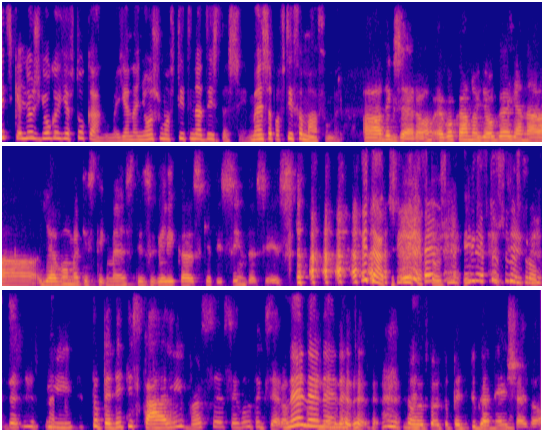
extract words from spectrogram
έτσι κι αλλιώς γιόγκα γι' αυτό κάνουμε, για να νιώσουμε αυτή την αντίσταση. Μέσα από αυτή θα μάθουμε. Α, δεν ξέρω. Εγώ κάνω γιόγκα για να γεύομαι τις στιγμές της γλύκας και της σύνδεσης. Εντάξει, είναι και αυτός. Ναι, είναι, και αυτός ένας τρόπος. Ναι. Το παιδί της Κάλλη versus εγώ δεν ξέρω. Ναι, ναι, ναι. ναι. Το, το, το παιδί του Γκανέσα εδώ.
